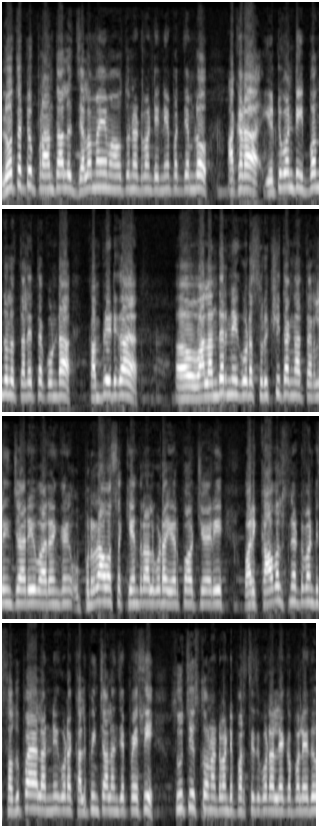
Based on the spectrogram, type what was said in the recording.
లోతట్టు ప్రాంతాలు జలమయం అవుతున్నటువంటి నేపథ్యంలో అక్కడ ఎటువంటి ఇబ్బందులు తలెత్తకుండా కంప్లీట్గా వాళ్ళందరినీ కూడా సురక్షితంగా తరలించారు వారి పునరావాస కేంద్రాలు కూడా ఏర్పాటు చేయాలి వారికి కావాల్సినటువంటి సదుపాయాలన్నీ కూడా కల్పించాలని చెప్పేసి సూచిస్తున్నటువంటి పరిస్థితి కూడా లేకపోలేదు.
